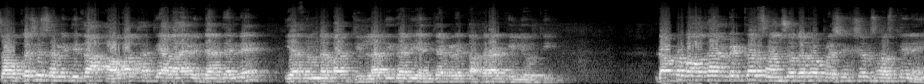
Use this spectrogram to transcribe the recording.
चौकशी समितीचा अहवाल हाती आला आहे. विद्यार्थ्यांनी या संदर्भात जिल्हाधिकारी यांच्याकडे तक्रार केली होती. डॉक्टर बाबासाहेब आंबेडकर संशोधन व प्रशिक्षण संस्थेने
